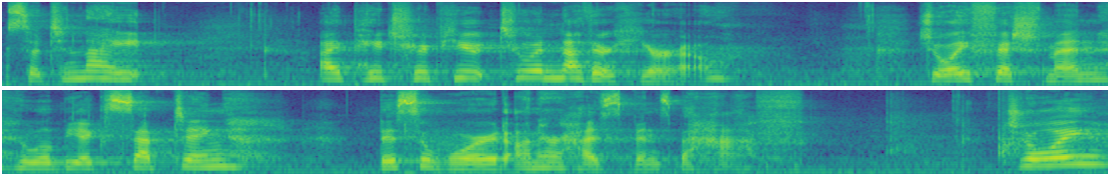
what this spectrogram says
So tonight, I pay tribute to another hero, Joy Fishman, who will be accepting this award on her husband's behalf. Joy,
